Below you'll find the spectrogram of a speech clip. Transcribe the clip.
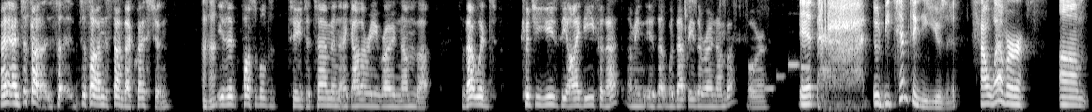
And, and just to, so, just so I understand that question, uh-huh. is it possible to, to determine a gallery row number? That would could you use the ID for that? I mean, is that would that be the row number or it? It would be tempting to use it. However, um,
